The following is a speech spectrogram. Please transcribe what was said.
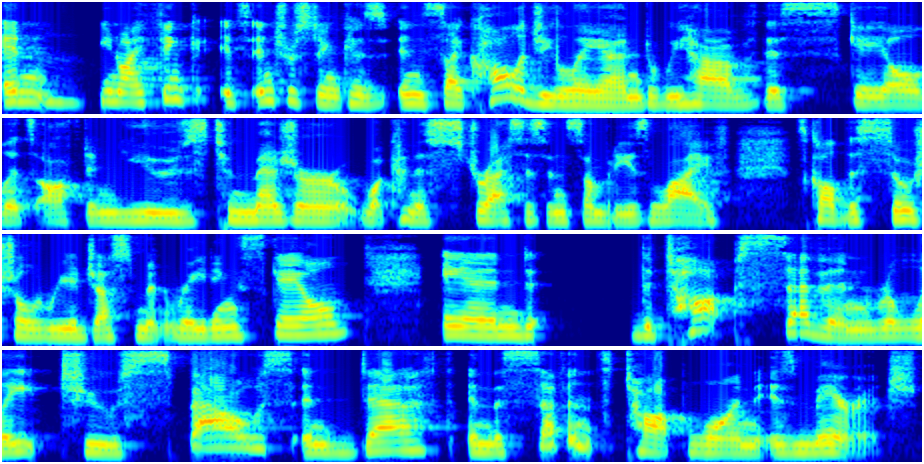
And, mm. you know, I think it's interesting because in psychology land, we have this scale that's often used to measure what kind of stress is in somebody's life. It's called the social readjustment rating scale. And the top seven relate to spouse and death, and the seventh top one is marriage.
